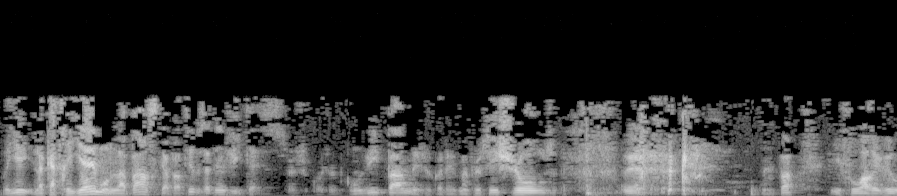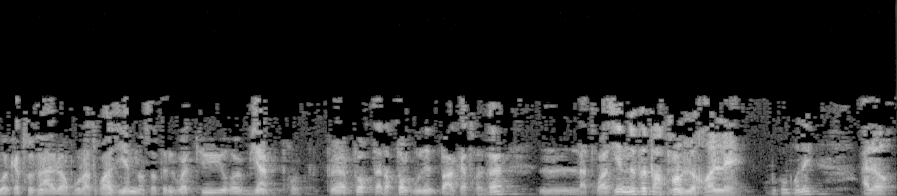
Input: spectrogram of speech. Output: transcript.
Vous voyez, la quatrième, on ne la passe qu'à partir de certaines vitesses. Je, ne conduis pas, mais je connais un peu ces choses. Il faut arriver à 80 à l'heure pour la troisième dans certaines voitures, bien, peu importe. Alors tant que vous n'êtes pas à 80, la troisième ne peut pas prendre le relais. Vous comprenez? Alors,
